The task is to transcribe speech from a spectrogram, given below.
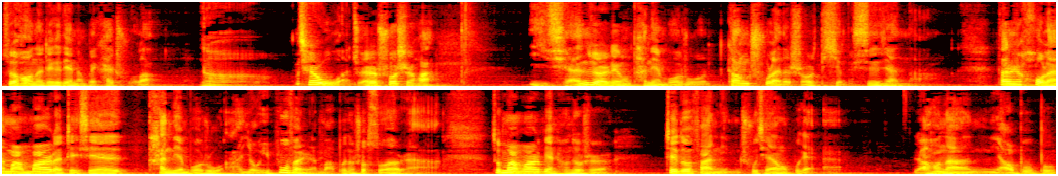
最后呢，这个店长被开除了。啊其实我觉得，说实话，以前觉得这种探店博主刚出来的时候挺新鲜的，但是后来慢慢的这些探店博主啊，有一部分人吧，不能说所有人啊，就慢慢的变成就是这顿饭你们出钱我不给，然后呢，你要不不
